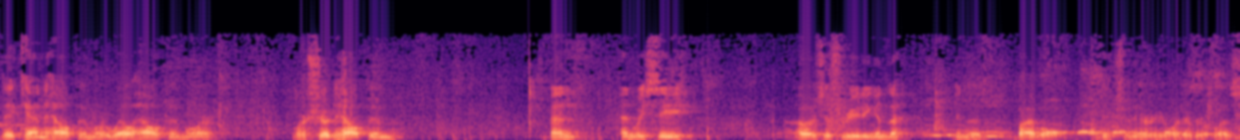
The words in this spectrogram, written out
they can help him or will help him or, or should help him. And, and we see, I was just reading in the, in the Bible dictionary or whatever it was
